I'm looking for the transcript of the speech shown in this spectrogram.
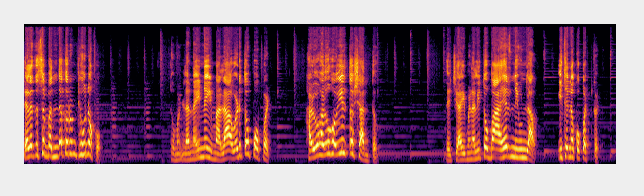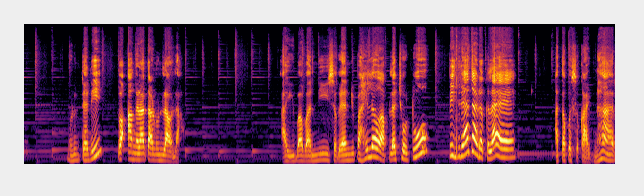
त्याला तसं बंद करून ठेवू नको. तो म्हणला नाही नाही मला आवडतो पोपट. हळूहळू होईल तो शांत. त्याची आई म्हणाली तो बाहेर नेऊन लाव. इथे नको कटकट. म्हणून त्यांनी तो अंगणात आणून लावला. आई बाबांनी सगळ्यांनी पाहिलं आपला छोटू पिंजऱ्यात अडकलाय. आता कसं काढणार?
